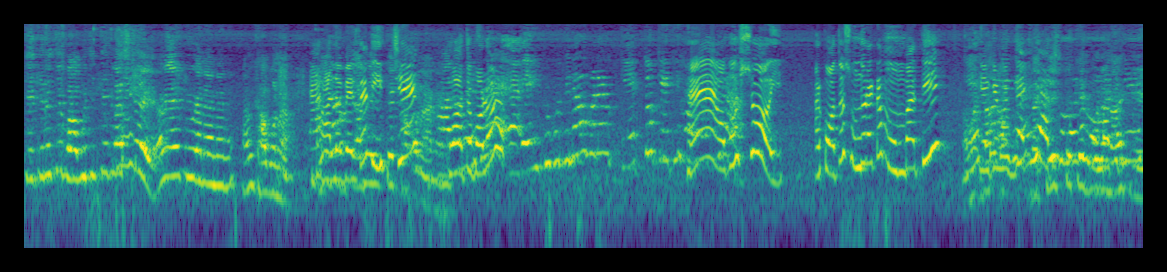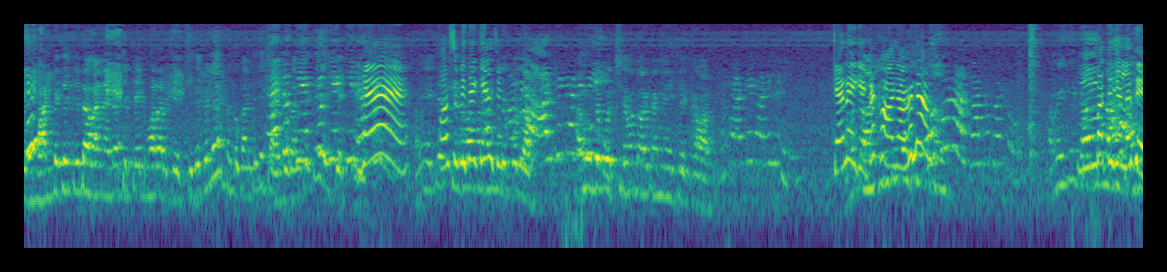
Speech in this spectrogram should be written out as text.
কে কিনেছে? বাবুজি কে গ্লাসে আমি একটু না না না, আমি খাব না। ভালোবেসে আমি দিচ্ছে। কত বড়? এইটুকু দিলেও মানে কেক তো কেকই হয়। হ্যাঁ অবশ্যই। আর কত সুন্দর একটা মোমবাতি। কেকের মধ্যে। হয় হ্যাঁ অসুবিধা কি আছে? উঠে পড়লাম। আর কেক আনিনি। আমি উঠে পড়ছি আমার দরকার নেই কেক খাওয়ার আমি আর কেক আনিনি। কেন এই কেকটা খাওয়া যাবে না? মোমবাতি জ্বালাতে।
